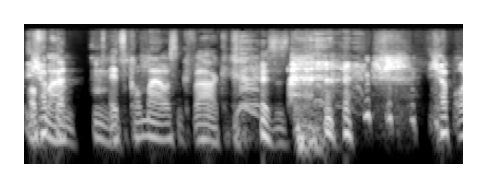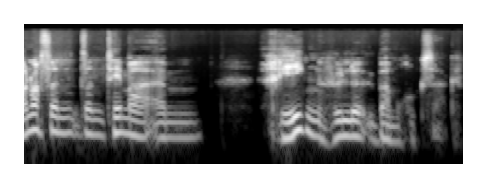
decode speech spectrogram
Ich habe Mann, hm. jetzt komm mal aus dem Quark. ich habe auch noch so ein, so ein Thema ähm, Regenhülle überm Rucksack.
